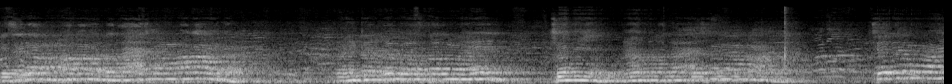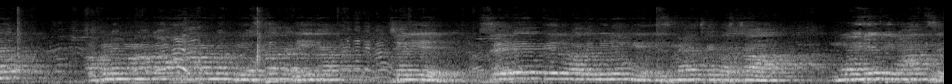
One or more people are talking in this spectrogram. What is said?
कैसे का ममा का बताया जो ममा का होगा कहीं कर दे व्यवस्था तो मैं चलिए चलिए ममा है अपने माँ का नंबर व्यवस्था करेगा चलिए शेरे तेल वाले मिलेंगे। इस मैच के पश्चात मोहे दीवान से।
